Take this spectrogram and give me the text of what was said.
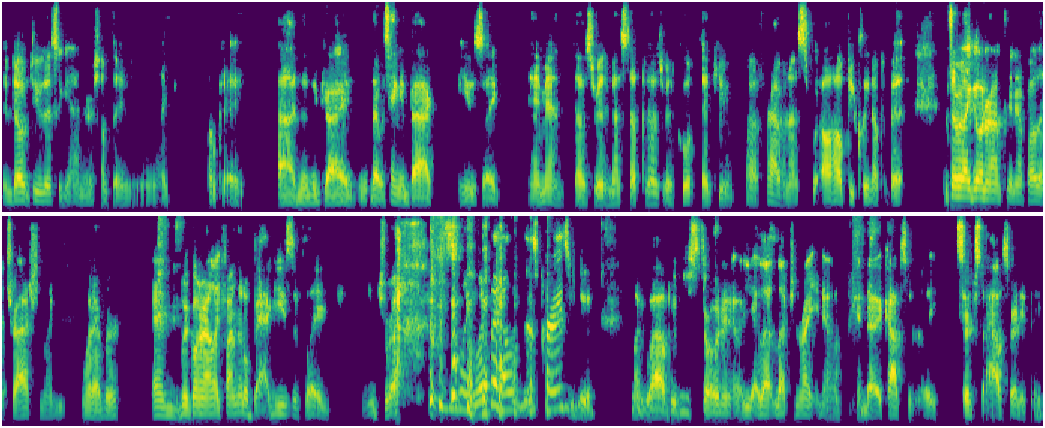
and don't do this again or something." like, okay. Uh, and then the guy that was hanging back, he was like, hey man, that was really messed up. That was really cool. Thank you uh, for having us. I'll help you clean up a bit. And so we're like going around cleaning up all that trash and like whatever. And we're going around like find little baggies of like drugs. like, what the hell is this crazy, dude? I'm like, wow, people just throwing it uh, yeah, left and right, you know. And uh, cops didn't really search the house or anything.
